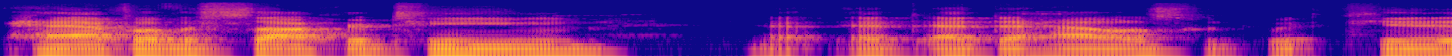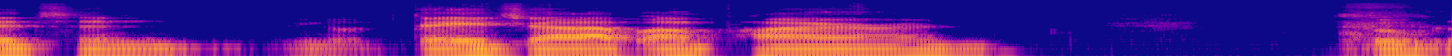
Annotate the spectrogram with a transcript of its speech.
half of a soccer team at, at, at the house with, with kids, and you know, day job umpiring, boot,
